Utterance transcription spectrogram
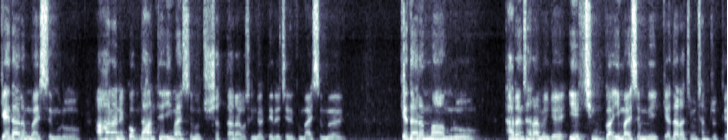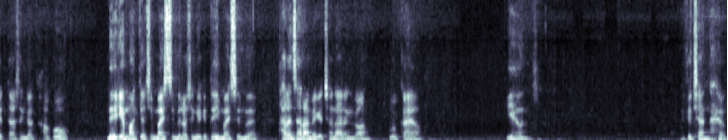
깨달은 말씀으로 아 하나님 꼭 나한테 이 말씀을 주셨다라고 생각되어지는 그 말씀을 깨달은 마음으로 다른 사람에게 이 친구가 이 말씀이 깨달았으면 참 좋겠다 생각하고 내게 맡겨진 말씀이라고 생각했던 이 말씀을 다른 사람에게 전하는 건 뭘까요? 예언이죠. 그렇지 않나요?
